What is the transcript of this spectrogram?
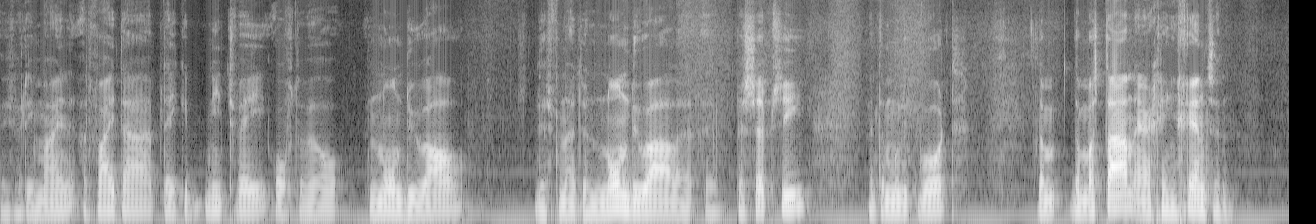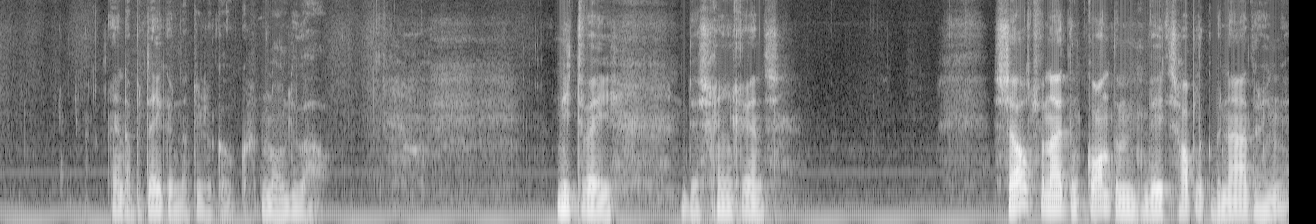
Even remind, Advaita betekent niet twee, oftewel non-duaal. Dus vanuit een non-duale eh, perceptie, met een moeilijk woord, dan, dan bestaan er geen grenzen. En dat betekent natuurlijk ook non-duaal. Niet twee, dus geen grens. Zelfs vanuit een kwantumwetenschappelijke benadering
